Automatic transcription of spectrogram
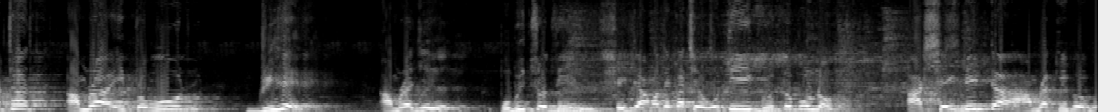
অর্থাৎ আমরা এই প্রভুর গৃহে, আমরা যে পবিত্র দিন, সেইটা আমাদের কাছে অতি গুরুত্বপূর্ণ। আর সেই দিনটা আমরা কি করব?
